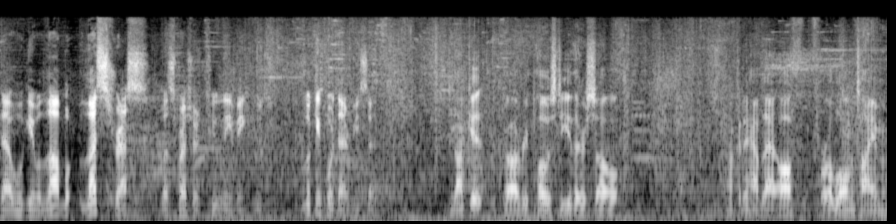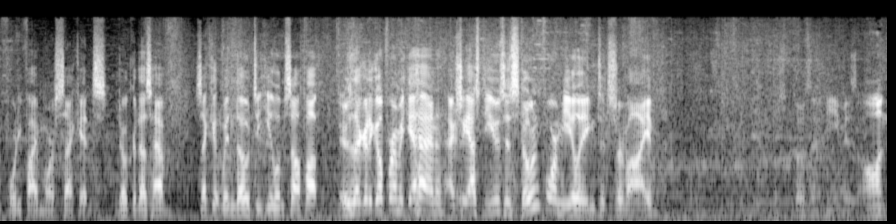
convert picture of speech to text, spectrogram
that will give a lot more, less stress, less pressure to Li-Ming, who's looking for that reset. Did not get uh, repost either, so not going to have that off for a long time. 45 more seconds. Joker does have second window to heal himself up. Here's they're going to go for him again. Actually has to use his stone form healing to survive. Frozen Beam is on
